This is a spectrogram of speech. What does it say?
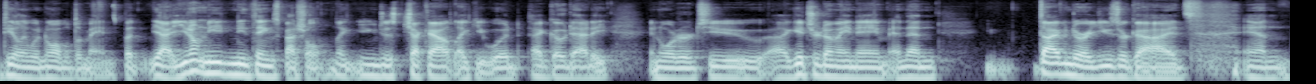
dealing with normal domains. But yeah, you don't need anything special. Like you can just check out like you would at GoDaddy in order to uh, get your domain name and then dive into our user guides and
